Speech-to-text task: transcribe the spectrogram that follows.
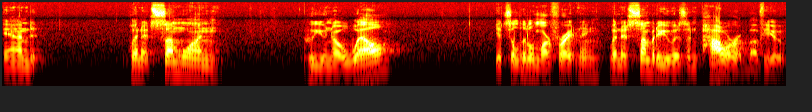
And when it's someone who you know well, it's a little more frightening. When it's somebody who is in power above you,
